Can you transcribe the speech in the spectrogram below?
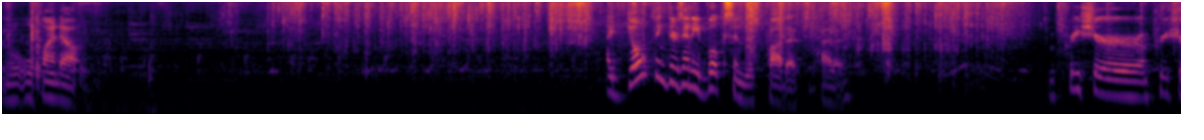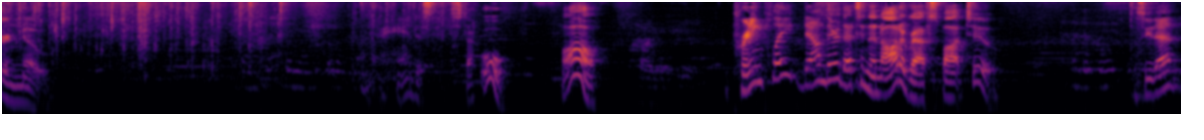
We'll, we'll find out. I don't think there's any books in this product, Tyler. I'm pretty sure. I'm pretty sure no. Stuck. Ooh, wow. Printing plate down there? That's in an autograph spot too. See that?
